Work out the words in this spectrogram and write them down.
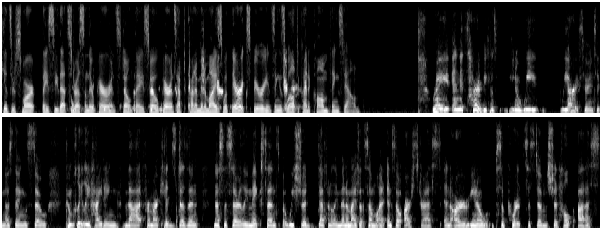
Kids are smart. They see that stress in their parents, don't they? So parents have to kind of minimize what they're experiencing as well to kind of calm things down. Right. And it's hard because, you know, we we are experiencing those things. So completely hiding that from our kids doesn't necessarily make sense, but we should definitely minimize it somewhat. And so our stress and our, you know, support systems should help us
